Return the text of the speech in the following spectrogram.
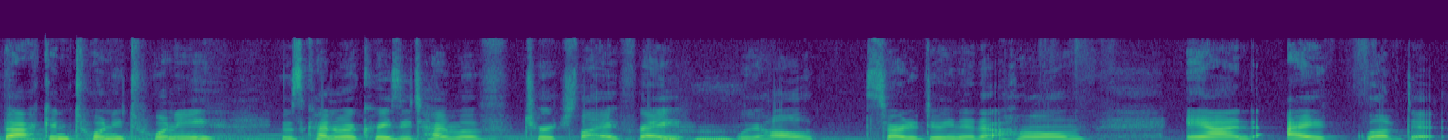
Back in 2020, it was kind of a crazy time of church life, right? Mm-hmm. We all started doing it at home and I loved it.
